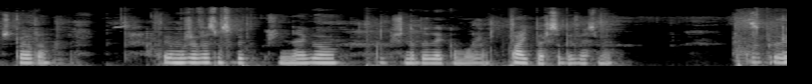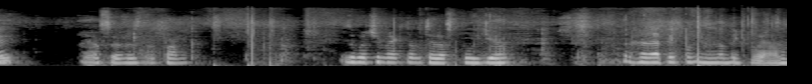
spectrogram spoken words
szkoda. To ja może wezmę sobie kogoś innego. Jakoś na daleko może. Piper sobie wezmę. Okej. A Ja sobie wezmę pamkę. Zobaczymy jak nam teraz pójdzie. Trochę lepiej powinno być, bo ja mam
